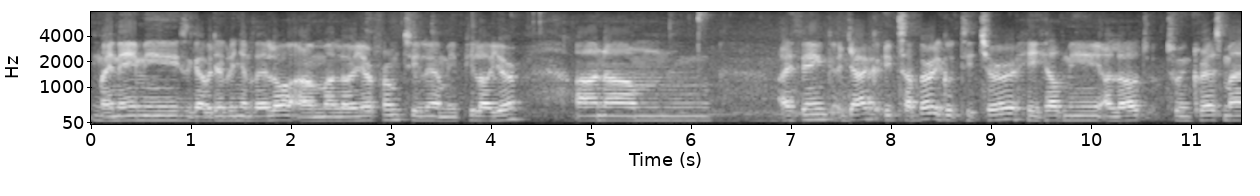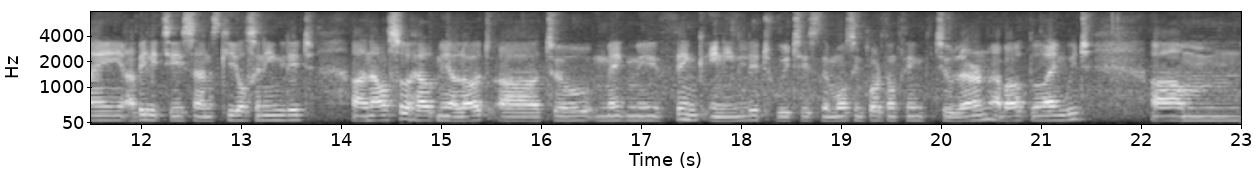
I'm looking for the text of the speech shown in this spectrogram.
my name is Gabriel Briñardelo. I'm a lawyer from Chile, I'm a lawyer, and um, I think Jack it's a very good teacher. He helped me a lot to increase my abilities and skills in English and also helped me a lot uh, to make me think in English, which is the most important thing to learn about the language. Um,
